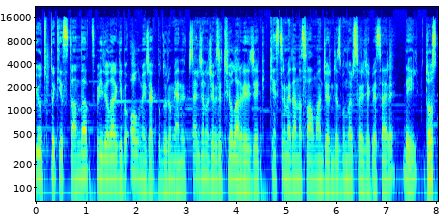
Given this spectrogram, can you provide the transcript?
YouTube'daki standart videolar gibi olmayacak bu durum. Yani Selcan Hoca bize tüyolar verecek, kestirmeden nasıl Almanca öğreneceğiz bunları söyleyecek vesaire. Değil. Dost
